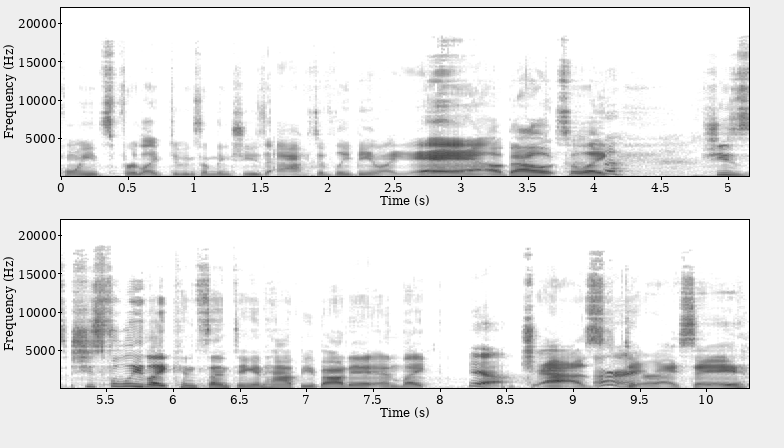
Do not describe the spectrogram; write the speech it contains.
points for like doing something she's actively being like yeah about. So like. She's she's fully like consenting and happy about it and like yeah, jazz, right. dare I say.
